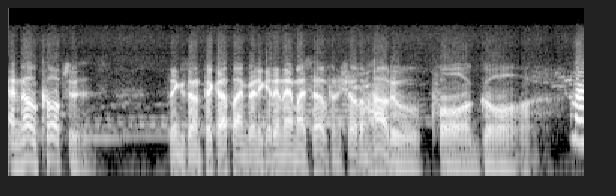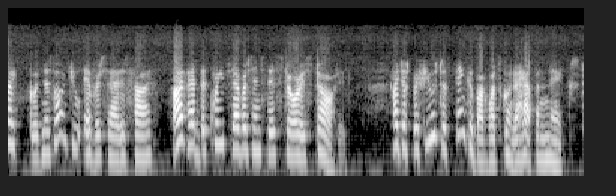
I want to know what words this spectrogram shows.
and no corpses. If things don't pick up, I'm going to get in there myself and show them how to pour gore. My goodness, aren't you ever satisfied? I've had the creeps ever since this story started. I just refuse to think about what's going to happen next.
